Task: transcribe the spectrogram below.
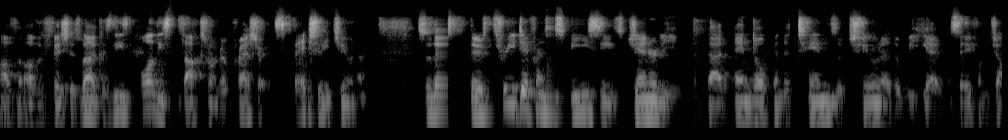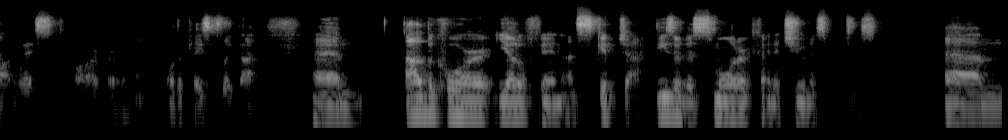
of, of a fish as well, because these all these stocks are under pressure, especially tuna. So there's there's three different species generally that end up in the tins of tuna that we get, say from John West or other places like that. Um, albacore, yellowfin, and skipjack. These are the smaller kind of tuna species. Um,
